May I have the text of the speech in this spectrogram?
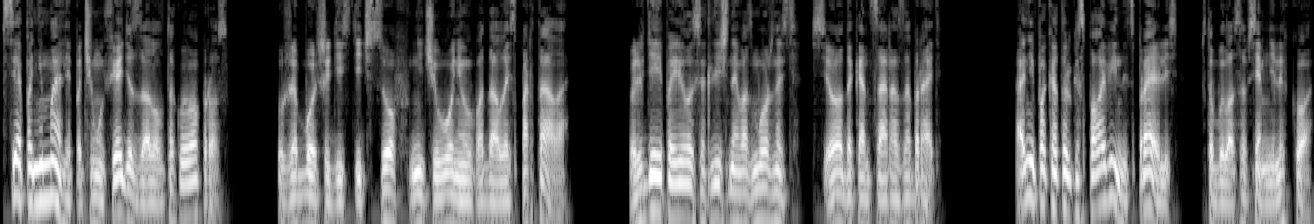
Все понимали, почему Федя задал такой вопрос. Уже больше десяти часов ничего не выпадало из портала. У людей появилась отличная возможность все до конца разобрать. Они пока только с половиной справились, что было совсем нелегко.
